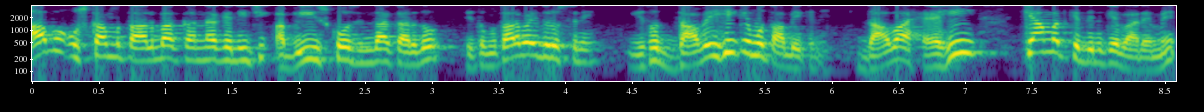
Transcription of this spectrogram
اب اس کا مطالبہ کرنا کہ نیچی جی، ابھی اس کو زندہ کر دو، یہ تو مطالبہ ہی درست نہیں، یہ تو دعوے ہی کے مطابق نہیں، دعویٰ ہے ہی قیامت کے دن کے بارے میں،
